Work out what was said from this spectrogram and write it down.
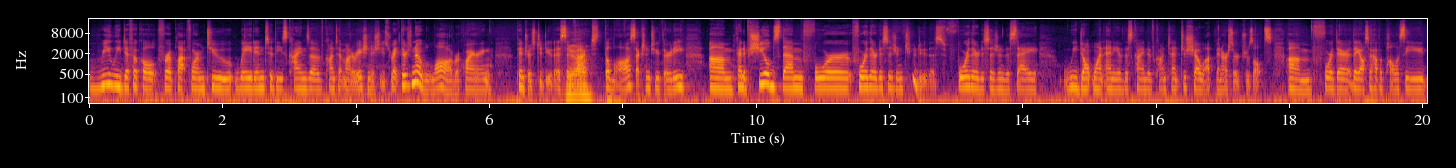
really difficult for a platform to wade into these kinds of content moderation issues, right? There's no law requiring Pinterest to do this. In yeah. fact, the law, Section 230, um, kind of shields them for for their decision to do this, for their decision to say we don't want any of this kind of content to show up in our search results. Um, for their, they also have a policy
